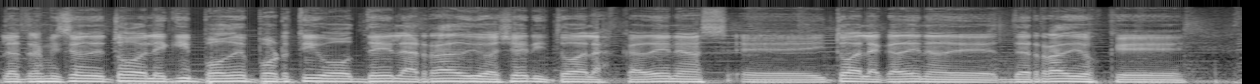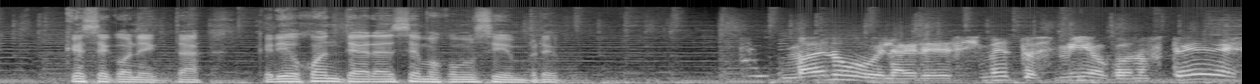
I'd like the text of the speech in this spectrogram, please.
la transmisión de todo el equipo deportivo de la radio ayer y todas las cadenas eh, y toda la cadena de, radios que, que se conecta. Querido Juan, te agradecemos como siempre. Manu, el agradecimiento es mío con ustedes.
